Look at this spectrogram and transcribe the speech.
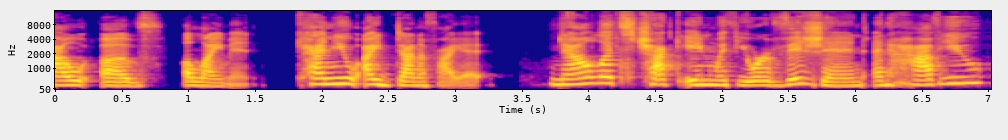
out of alignment? Can you identify it? Now let's check in with your vision and have you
